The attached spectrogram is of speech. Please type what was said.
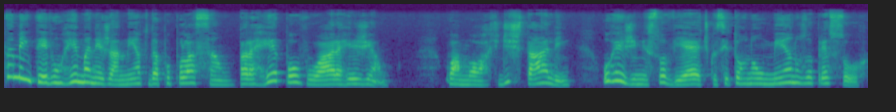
Também teve um remanejamento da população para repovoar a região. Com a morte de Stalin, o regime soviético se tornou menos opressor,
